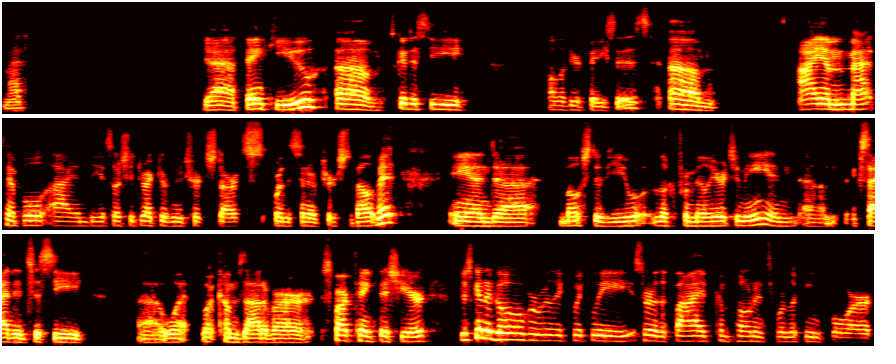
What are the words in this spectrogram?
Matt. Yeah, thank you. Um, it's good to see all of your faces. Um, I am Matt Temple. I am the Associate Director of New Church Starts for the Center of Church Development. And uh, most of you look familiar to me and um, excited to see uh, what, what comes out of our Spark Tank this year. Just gonna go over really quickly sort of the five components we're looking for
